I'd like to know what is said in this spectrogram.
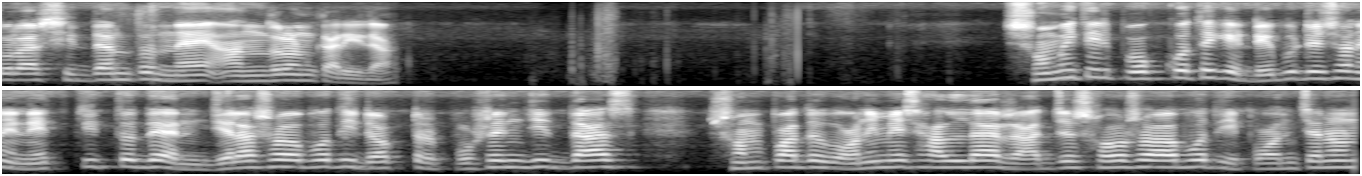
তোলার সিদ্ধান্ত নেয় আন্দোলনকারীরা। সমিতির পক্ষ থেকে ডেপুটেশনে নেতৃত্ব দেন জেলা সভাপতি ডক্টর প্রসেনজিৎ দাস, সম্পাদক অনিমেষ হালদার, রাজ্য সহসভাপতি পঞ্চানন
